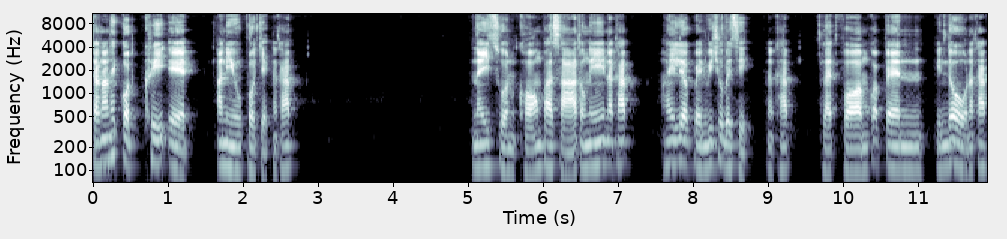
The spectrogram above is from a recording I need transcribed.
จากนั้นให้กด create a new project นะครับ ในส่วนของภาษาตรงนี้นะครับ ให้เลือกเป็น Visual Basic นะครับแพลตฟอร์มก็เป็น Windows นะครับ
